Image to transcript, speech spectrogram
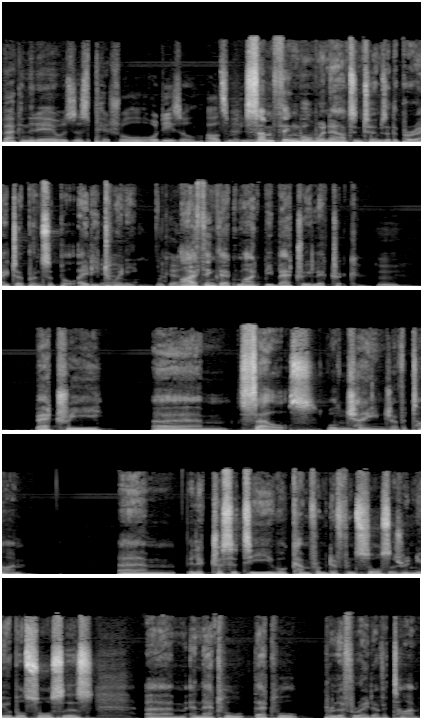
back in the day it was just petrol or diesel ultimately. Something will win out in terms of the Pareto principle, 80 20. okay. I think that might be battery electric. Mm. Battery um, cells will Mm. change over time. Um, electricity will come from different sources, renewable sources, um, and that will that will proliferate over time.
